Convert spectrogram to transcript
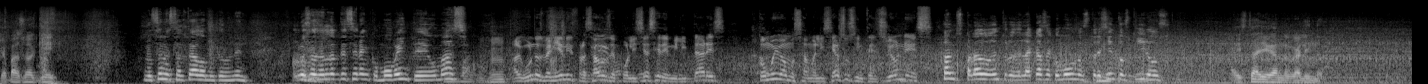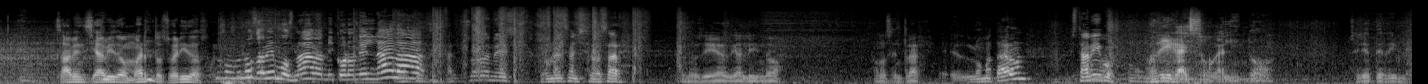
¿Qué pasó aquí? Nos han asaltado, mi coronel. Los asaltantes eran como 20 o más. Algunos venían disfrazados de policías y de militares. ¿Cómo íbamos a maliciar sus intenciones? Han disparado dentro de la casa como unos 300 tiros. Ahí está llegando Galindo. ¿Saben si ha habido muertos o heridos? No, no sabemos nada, mi coronel, nada. A sus órdenes, coronel Sánchez Salazar. Buenos días, Galindo. Vamos a entrar. ¿Lo mataron? Está vivo. No diga eso, Galindo. Sería terrible.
